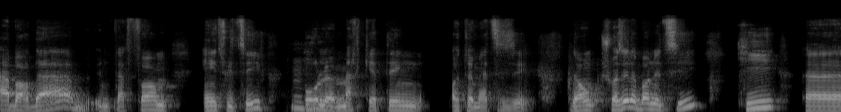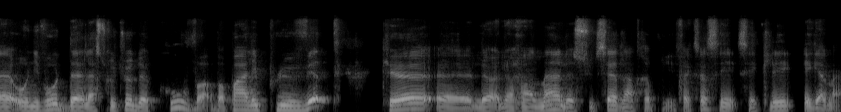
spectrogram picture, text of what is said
abordable, une plateforme intuitive pour mm-hmm. le marketing automatisé. Donc, choisir le bon outil qui, euh, au niveau de la structure de coût, va, va pas aller plus vite que euh, le, rendement, le succès de l'entreprise. Fait que ça, c'est clé également.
